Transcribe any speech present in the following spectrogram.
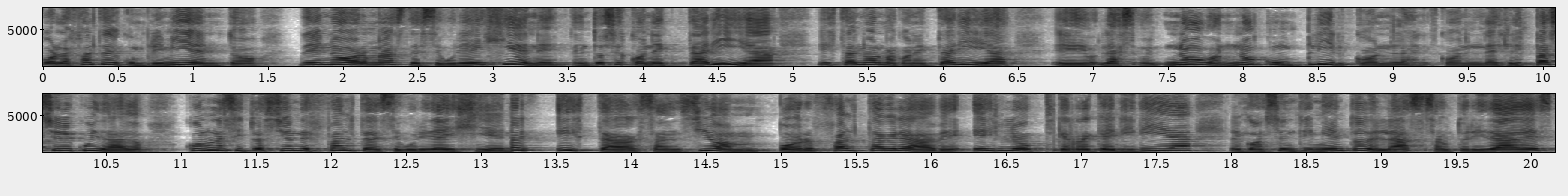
por la falta de cumplimiento de normas de seguridad e higiene. Entonces conectaría, esta norma conectaría eh, las, no, no, cumplir con, el espacio de cuidado con una situación de falta de seguridad e higiene. Esta sanción por falta grave es lo que requeriría el consentimiento de las autoridades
